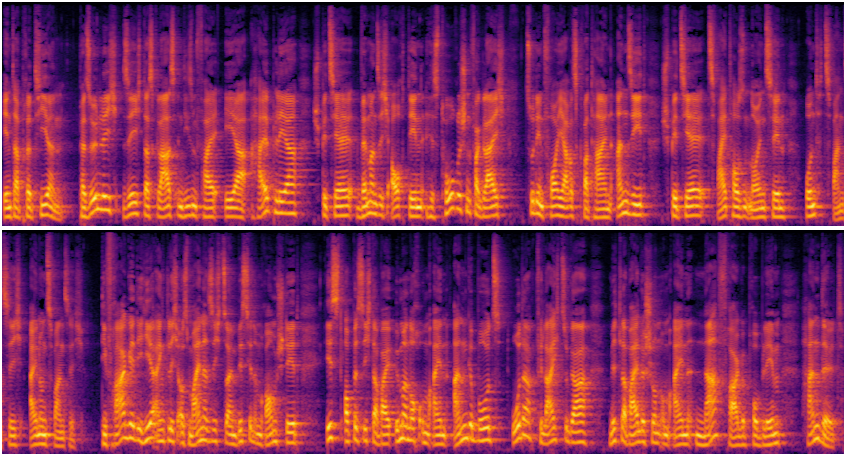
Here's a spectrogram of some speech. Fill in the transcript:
interpretieren. Persönlich sehe ich das Glas in diesem Fall eher halb leer, speziell wenn man sich auch den historischen Vergleich zu den Vorjahresquartalen ansieht, speziell 2019 und 2021. Die Frage, die hier eigentlich aus meiner Sicht so ein bisschen im Raum steht, ist, ob es sich dabei immer noch um ein Angebots- oder vielleicht sogar mittlerweile schon um ein Nachfrageproblem handelt.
